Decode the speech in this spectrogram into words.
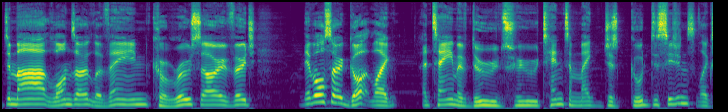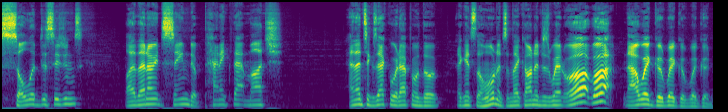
DeMar, Lonzo, LaVine, Caruso, Vooch. They've also got, like, a team of dudes who tend to make just good decisions, like solid decisions. Like, they don't seem to panic that much. And that's exactly what happened with the against the Hornets, and they kind of just went, "Oh, oh no, we're good, we're good, we're good."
